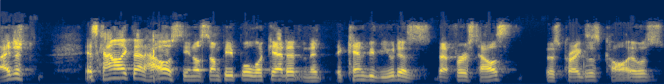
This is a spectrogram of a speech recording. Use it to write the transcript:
I just, it's kind of like that house. You know, some people look at it and it, it can be viewed as that first house, this Craigslist call. It was,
